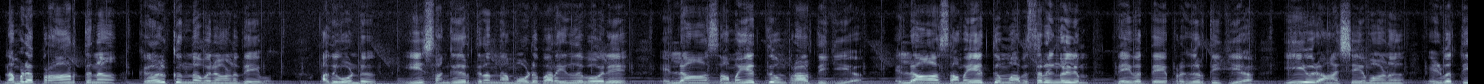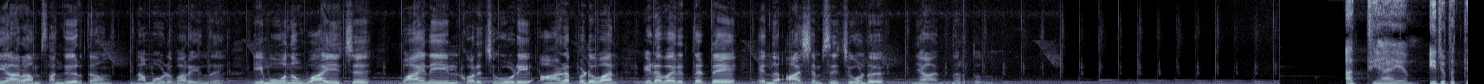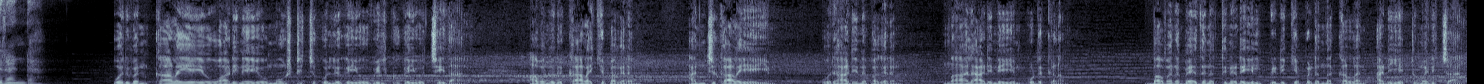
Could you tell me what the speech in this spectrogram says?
നമ്മുടെ പ്രാർത്ഥന കേൾക്കുന്നവനാണ് ദൈവം. അതുകൊണ്ട് ഈ സങ്കീർത്തനം നമ്മോട് പറയുന്നത് പോലെ എല്ലാ സമയത്തും പ്രാർത്ഥിക്കുക. എല്ലാ സമയത്തും അവസരങ്ങളിലും ദൈവത്തെ പ്രകീർത്തിക്കുക. ഈ ഒരു ആശയമാണ് എഴുപത്തിയാറാം സങ്കീർത്തനം നമ്മോട് പറയുന്നത്. ഈ മൂന്നും വായിച്ച് വായനയിൽ കുറച്ചുകൂടി ആഴപ്പെടുവാൻ ഇടവരുത്തട്ടെ എന്ന് ആശംസിച്ചുകൊണ്ട് ഞാൻ നിർത്തുന്നു. അധ്യായം ഇരുപത്തിരണ്ട്. ഒരുവൻ കാളയെയോ ആടിനെയോ മോഷ്ടിച്ചു കൊല്ലുകയോ വിൽക്കുകയോ ചെയ്താൽ അവനൊരു കാളയ്ക്ക് പകരം അഞ്ച് കാളയെയും ഒരാടിന് പകരം നാലാടിനെയും കൊടുക്കണം ഭവനഭേദനത്തിനിടയിൽ പിടിക്കപ്പെടുന്ന കള്ളൻ അടിയേറ്റു മരിച്ചാൽ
